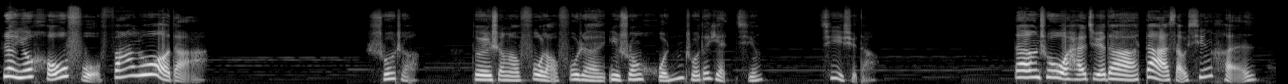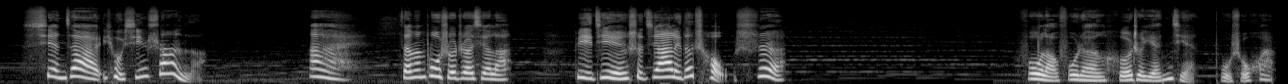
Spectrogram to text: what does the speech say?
任由侯府发落的。说着，对上了傅老夫人一双浑浊的眼睛，继续道：“当初我还觉得大嫂心狠，现在又心善了。哎，咱们不说这些了，毕竟是家里的丑事。”傅老夫人合着眼睑不说话。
